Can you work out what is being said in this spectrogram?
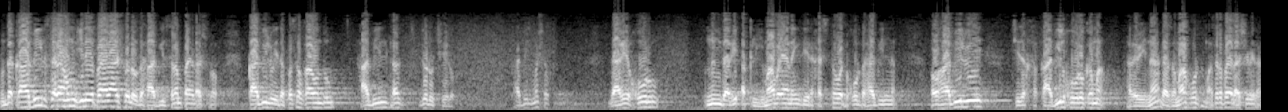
نو د قابیل سره هم جنې پیدا شول او د حابیل سره پیدا شول قابیل وې د فصل خاوندو حابیل د جوړو چیلو حابیل مشر داغه خورو نن دغه عقلی ما بیانې ډیره خسته و د خور د حابیل نه او حابیل وی چې د قابیل خور کما هغه نه دا زما خور ما سره پیدا شوی دا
